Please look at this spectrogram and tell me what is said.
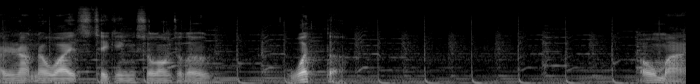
I do not know why it's taking so long to load. What the? Oh my.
